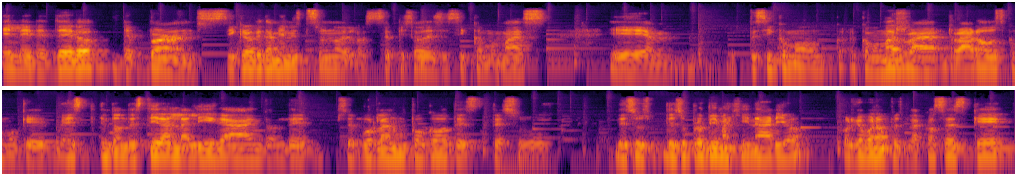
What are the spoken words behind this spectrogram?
El heredero de Burns. Y creo que también este es uno de los episodios así como más, eh, pues sí, como, como más ra- raros, como que es, en donde estiran la liga, en donde se burlan un poco de, de su, de, sus- de su propio imaginario. Porque bueno, pues la cosa es que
